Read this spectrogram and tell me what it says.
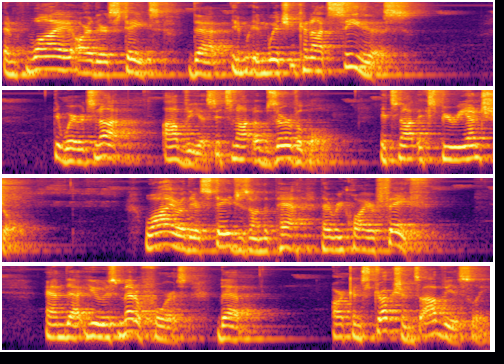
And why are there states that in, in which you cannot see this? Where it's not obvious, it's not observable, it's not experiential. Why are there stages on the path that require faith and that use metaphors that are constructions, obviously,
